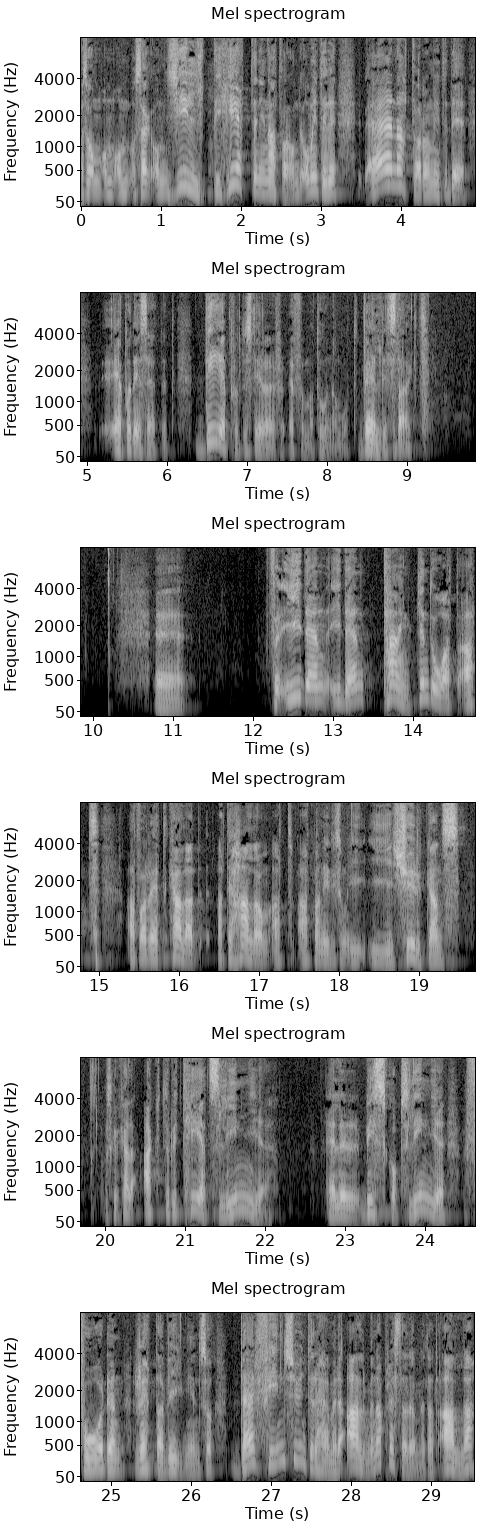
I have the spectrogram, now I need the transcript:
Alltså om, om, om, om giltigheten i nattvarden, om, om inte det är nattvarden, om inte det är på det sättet, det protesterar reformatorerna mot väldigt starkt. Eh, för i den, i den tanken då att, att, att vara rätt kallad, att det handlar om att, att man är liksom i, i kyrkans vad ska vi kalla auktoritetslinje eller biskopslinje får den rätta vigningen. Så där finns ju inte det här med det allmänna prästadömet, att alla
